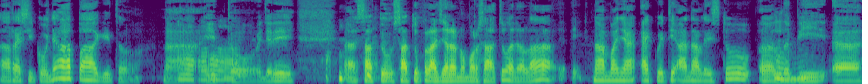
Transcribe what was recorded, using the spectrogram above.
uh, resikonya apa gitu. Nah, oh. itu. Jadi uh, satu satu pelajaran nomor satu adalah namanya equity analyst itu uh, mm-hmm. lebih uh,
